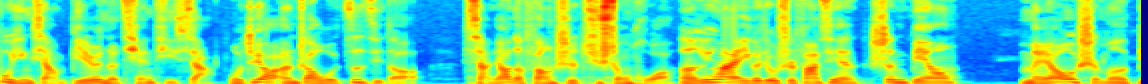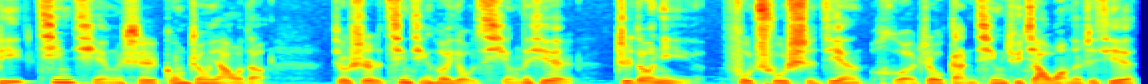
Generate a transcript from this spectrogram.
不影响别人的前提下，我就要按照我自己的想要的方式去生活。嗯，另外一个就是发现身边没有什么比亲情是更重要的。就是亲情和友情，那些值得你付出时间和这种感情去交往的这些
